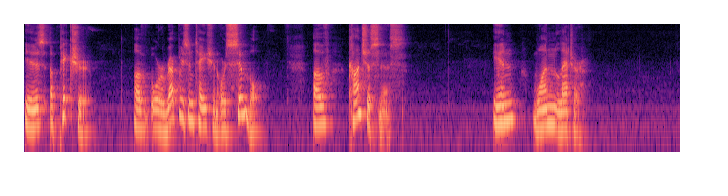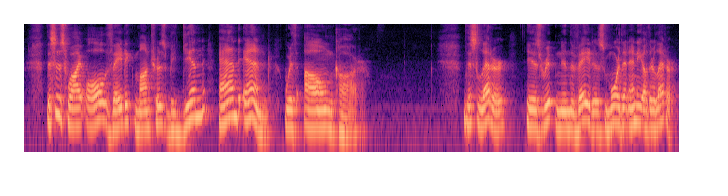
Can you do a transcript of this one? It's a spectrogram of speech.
is a picture of or representation or symbol of consciousness in one letter. This is why all Vedic mantras begin and end with Aumkar. This letter is written in the Vedas more than any other letter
